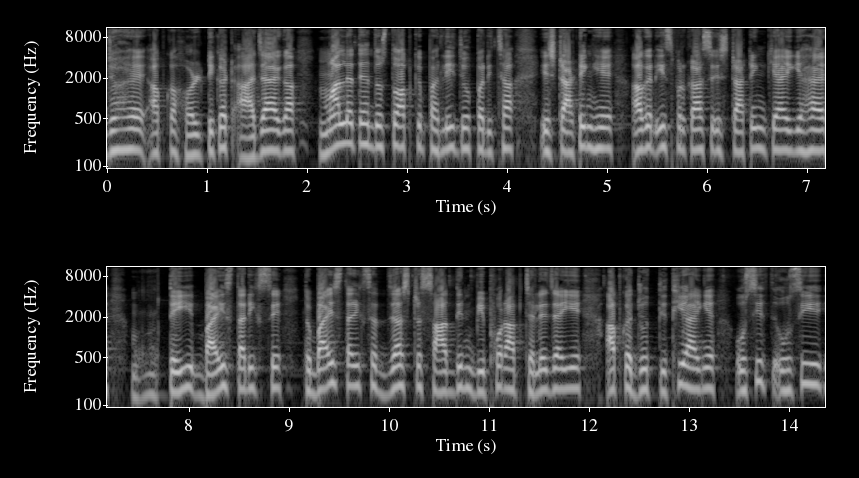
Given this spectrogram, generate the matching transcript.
जो है आपका हॉल टिकट आ जाएगा। मान लेते हैं दोस्तों, आपके पहली जो परीक्षा स्टार्टिंग है, अगर इस प्रकार से स्टार्टिंग किया गया है तेईस बाईस तारीख से तो बाईस तारीख से जस्ट सात दिन बिफोर आप चले जाइए, आपका जो तिथि आएँगे, उसी उसी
